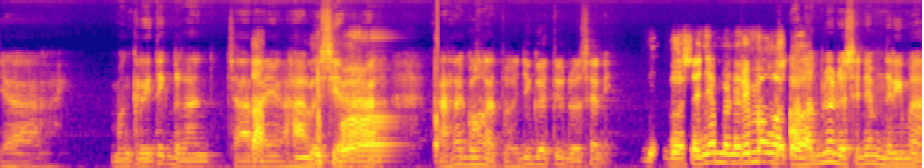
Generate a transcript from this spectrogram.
Ya mengkritik dengan cara yang halus ya. Wah, karena gue nggak tahu juga tuh dosen. Dosennya menerima nggak tuh? Alhamdulillah dosennya menerima.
